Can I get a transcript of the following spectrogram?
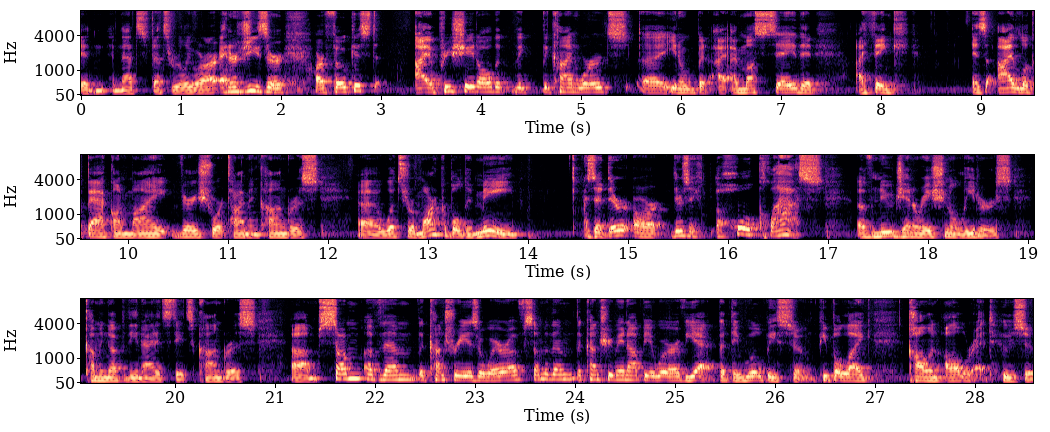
and and that's that's really where our energies are are focused. I appreciate all the, the, the kind words, uh, you know, but I, I must say that I think as I look back on my very short time in Congress uh, what's remarkable to me is that there are there's a, a whole class of new generational leaders coming up in the United States Congress. Um, some of them the country is aware of, some of them the country may not be aware of yet, but they will be soon. People like Colin Allred, who's a,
